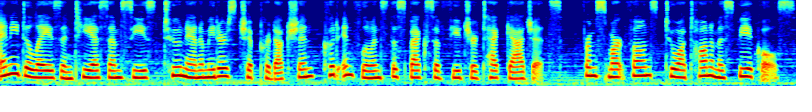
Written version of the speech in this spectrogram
any delays in TSMC's 2nm chip production could influence the specs of future tech gadgets, from smartphones to autonomous vehicles.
